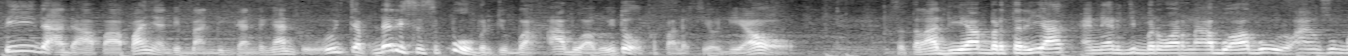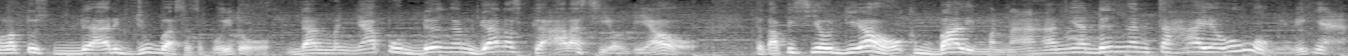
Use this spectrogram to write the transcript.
tidak ada apa-apanya dibandingkan denganku. Ucap dari sesepuh berjubah abu-abu itu kepada Xiao Diao. Setelah dia berteriak, energi berwarna abu-abu langsung meletus dari jubah sesepuh itu dan menyapu dengan ganas ke arah Xiao Diao. Tetapi Xiao Diao kembali menahannya dengan cahaya ungu miliknya.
